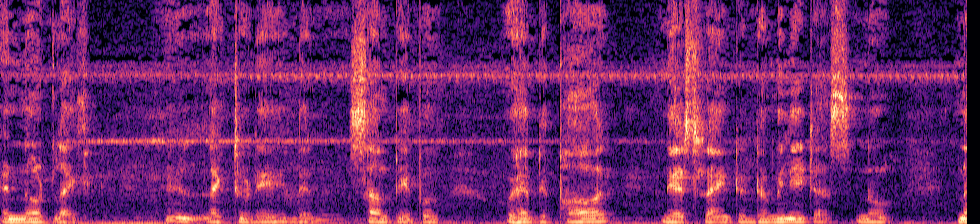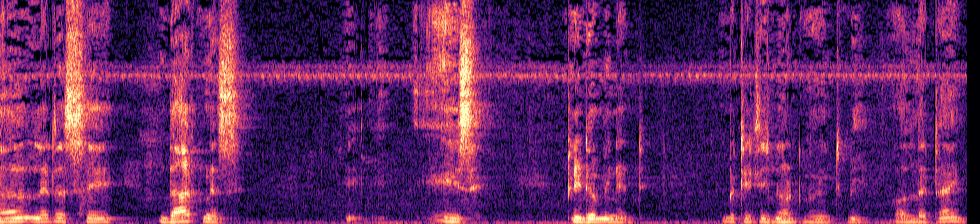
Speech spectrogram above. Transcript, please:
and not like like today that some people who have the power they are trying to dominate us. No. Now let us say darkness is predominant, but it is not going to be all the time.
